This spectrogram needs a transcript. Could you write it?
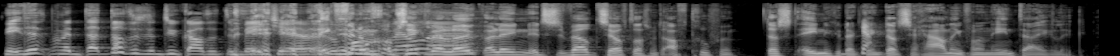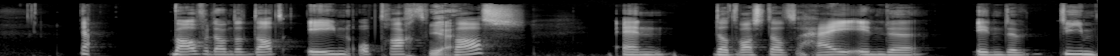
Nee, dat, maar dat, dat is natuurlijk altijd een beetje... Ik vind hem op zich wel eh, leuk, alleen het is wel hetzelfde als met aftroeven. Dat is het enige dat ik Ja. denk, dat is herhaling van een hint eigenlijk. Behalve dan dat dat één opdracht Ja. was. En dat was dat hij in de, in de team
